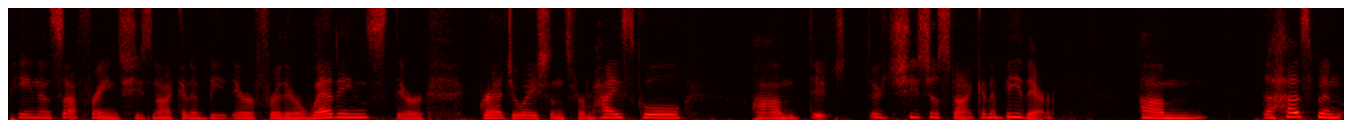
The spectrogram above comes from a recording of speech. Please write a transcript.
pain and suffering. She's not going to be there for their weddings, their graduations from high school. Um, they're, they're, she's just not going to be there. Um, the husband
